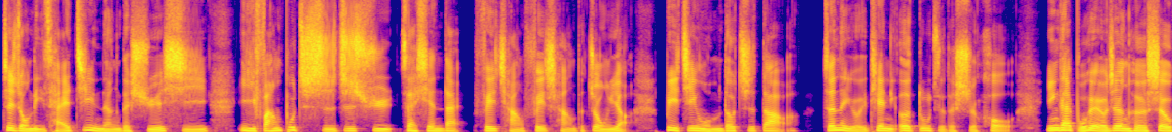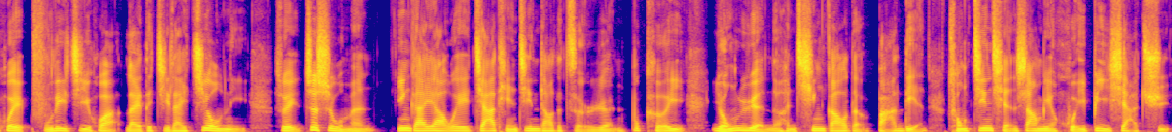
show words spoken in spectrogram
这种理财技能的学习，以防不时之需，在现代非常非常的重要。毕竟我们都知道。真的有一天你饿肚子的时候，应该不会有任何社会福利计划来得及来救你，所以这是我们应该要为家庭尽到的责任，不可以永远呢很清高的把脸从金钱上面回避下去。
